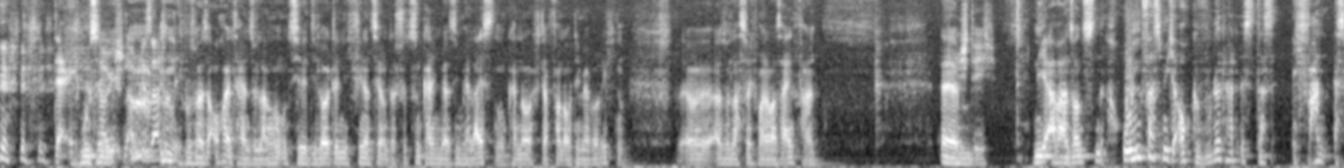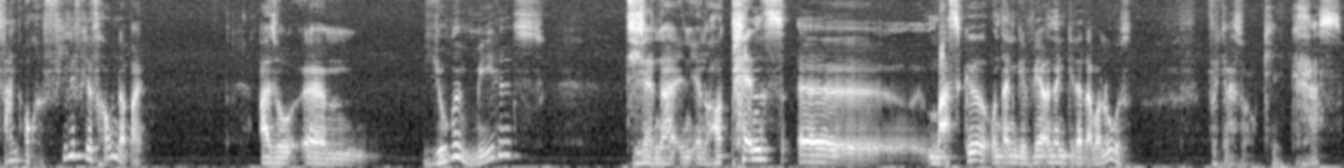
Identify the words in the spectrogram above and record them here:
Der, ich muss ja, ich, schon abgesagt. ich muss mir das auch einteilen. Solange uns hier die Leute nicht finanziell unterstützen, kann ich mir das nicht mehr leisten und kann euch davon auch nicht mehr berichten. Äh, also lasst euch mal was einfallen. Ähm, Richtig. Nee, aber ansonsten, und was mich auch gewundert hat, ist, dass ich waren, es waren auch viele, viele Frauen dabei. Also ähm, junge Mädels, die dann da in ihren Hotpants äh, Maske und ein Gewehr und dann geht das aber los. Wo ich dachte so, okay, krass.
